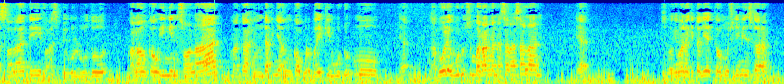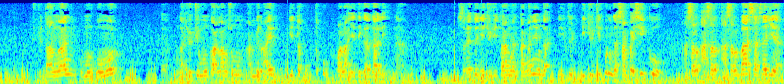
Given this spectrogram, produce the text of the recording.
salati fasbighul wudu. Kalau engkau ingin sholat maka hendaknya engkau perbaiki wudukmu ya. Nggak boleh wudhu sembarangan asal-asalan ya. Sebagaimana kita lihat kaum muslimin sekarang. Cuci tangan kumur-kumur ya, nggak cuci muka langsung ambil air ditepuk-tepuk kepalanya tiga kali. Nah setelah itu dia cuci tangan. Tangannya nggak dicuci pun nggak sampai siku. Asal asal asal basah saja.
